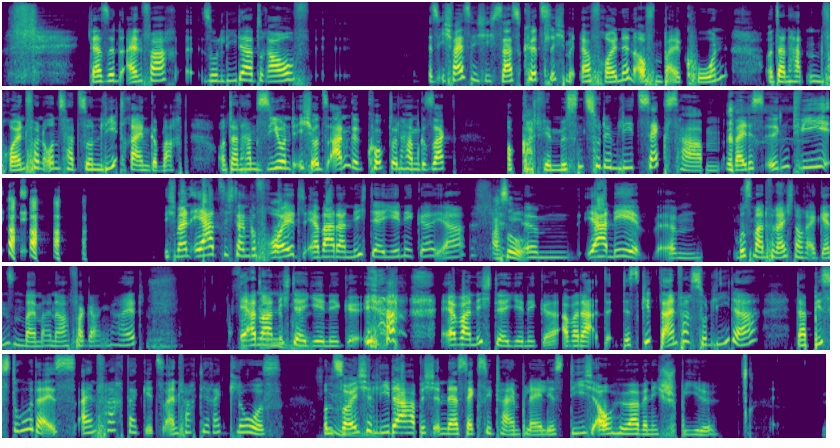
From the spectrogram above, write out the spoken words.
da sind einfach so Lieder drauf. Also ich weiß nicht, ich saß kürzlich mit einer Freundin auf dem Balkon und dann hat ein Freund von uns hat so ein Lied reingemacht und dann haben sie und ich uns angeguckt und haben gesagt, oh Gott, wir müssen zu dem Lied Sex haben, weil das irgendwie Ich meine, er hat sich dann gefreut, er war dann nicht derjenige, ja. Ach so. Ähm, ja, nee, ähm, muss man vielleicht noch ergänzen bei meiner Vergangenheit. Er war nicht Vergangenheit. derjenige. Ja, er war nicht derjenige. Aber da, das gibt einfach so Lieder, da bist du, da ist einfach, da geht's einfach direkt los. Und Hm. solche Lieder habe ich in der Sexy Time Playlist, die ich auch höre, wenn ich spiele.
